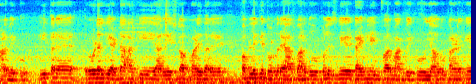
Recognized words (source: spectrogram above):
ಮಾಡಬೇಕು. ಈ ಥರ ರೋಡಲ್ಲಿ ಅಡ್ಡ ಹಾಕಿ ಯಾರಿಗೆ ಸ್ಟಾಪ್ ಮಾಡಿದ್ದಾರೆ ಪಬ್ಲಿಕ್ಗೆ ತೊಂದರೆ ಆಗಬಾರ್ದು, ಪೊಲೀಸ್ಗೆ ಟೈಮ್ಲಿ ಇನ್ಫಾರ್ಮ್ ಆಗಬೇಕು, ಯಾವುದು ಕಾರಣಕ್ಕೆ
